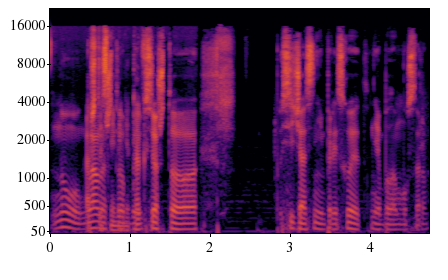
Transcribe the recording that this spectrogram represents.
Ну, а главное, что чтобы все, что сейчас с ним происходит, не было мусором.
